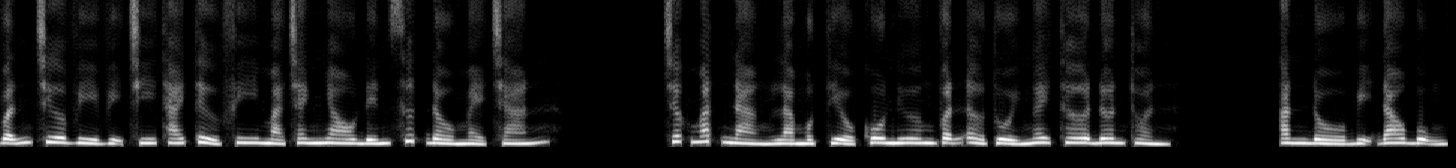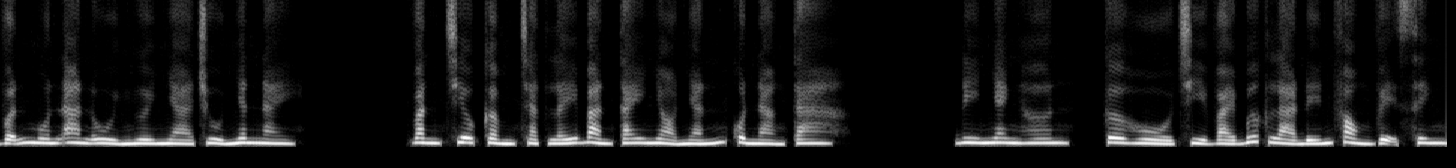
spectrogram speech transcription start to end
Vẫn chưa vì vị trí thái tử phi mà tranh nhau đến sứt đầu mẻ chán. Trước mắt nàng là một tiểu cô nương vẫn ở tuổi ngây thơ đơn thuần. ăn đồ bị đau bụng vẫn muốn an ủi người nhà chủ nhân này. Văn Chiêu cầm chặt lấy bàn tay nhỏ nhắn của nàng ta. Đi nhanh hơn, cơ hồ chỉ vài bước là đến phòng vệ sinh,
